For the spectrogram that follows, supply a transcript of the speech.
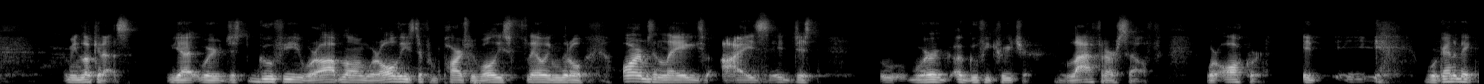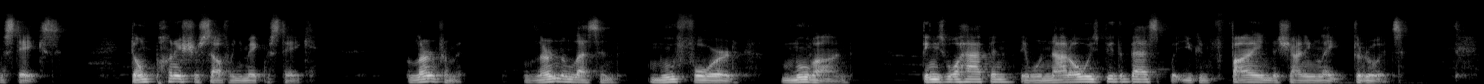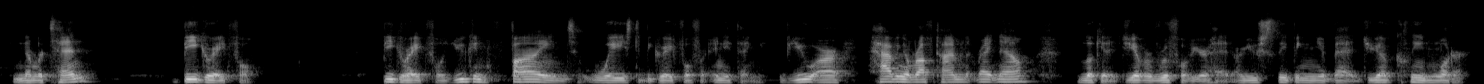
I mean, look at us. Yeah, we're just goofy, we're oblong, we're all these different parts. We have all these flailing little arms and legs, eyes. It just, we're a goofy creature. Laugh at ourselves. We're awkward. It, it we're going to make mistakes. Don't punish yourself when you make mistake. Learn from it. Learn the lesson, move forward, move on. Things will happen. They will not always be the best, but you can find the shining light through it. Number 10, be grateful. Be grateful. You can find ways to be grateful for anything. If you are having a rough time right now, look at it. Do you have a roof over your head? Are you sleeping in your bed? Do you have clean water?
